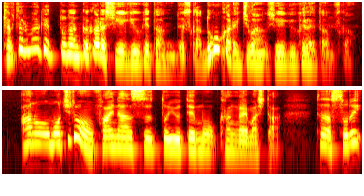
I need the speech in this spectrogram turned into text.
キャピタルマーケットなんかから刺激を受けたんですか？どこから一番刺激を受けられたんですか？あの、もちろんファイナンスという点も考えました。ただそれ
